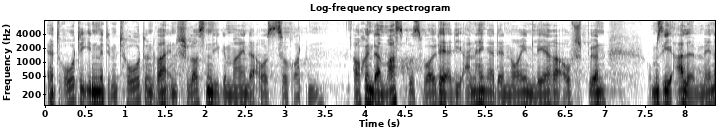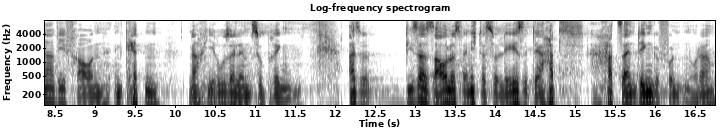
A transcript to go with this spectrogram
Er drohte ihnen mit dem Tod und war entschlossen, die Gemeinde auszurotten. Auch in Damaskus wollte er die Anhänger der neuen Lehre aufspüren, um sie alle, Männer wie Frauen, in Ketten nach Jerusalem zu bringen. Also dieser Saulus, wenn ich das so lese, der hat, hat sein Ding gefunden, oder?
